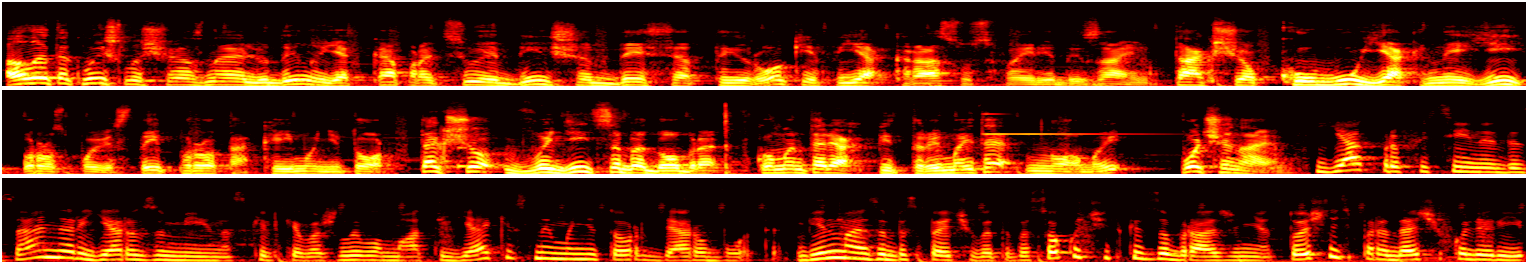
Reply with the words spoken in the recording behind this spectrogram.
Але так вийшло, що я знаю людину, яка працює більше 10 років якраз у сфері дизайну. Так що кому як не їй розповісти про такий монітор. Так що ведіть себе добре, в коментарях підтримайте. Ну а ми починаємо. Як професійний дизайнер, я розумію, наскільки важливо мати якісний монітор для роботи. Він має забезпечувати високу чіткість зображення, точність передачі кольорів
